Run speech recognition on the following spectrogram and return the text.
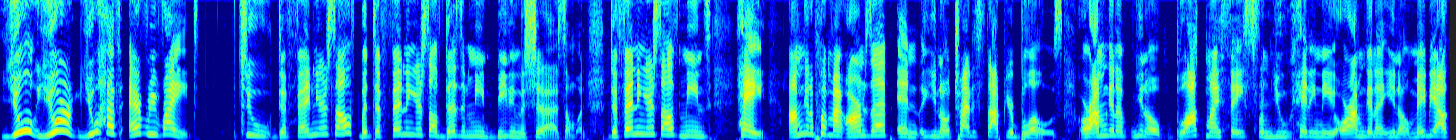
you you're you have every right to defend yourself, but defending yourself doesn't mean beating the shit out of someone. Defending yourself means, hey, I'm gonna put my arms up and you know try to stop your blows, or I'm gonna you know block my face from you hitting me, or I'm gonna you know maybe I'll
